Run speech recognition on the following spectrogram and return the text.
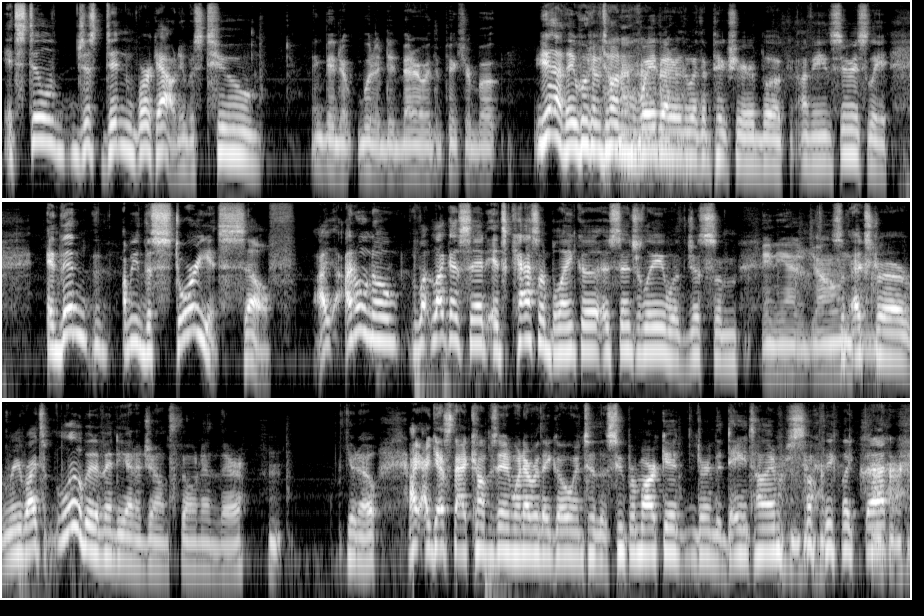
it still just didn't work out. It was too. I think they would have did better with the picture book. Yeah, they would have done way better with a picture book. I mean, seriously. And then, I mean, the story itself. I, I don't know. Like I said, it's Casablanca essentially with just some Indiana Jones. some extra rewrites, a little bit of Indiana Jones thrown in there. Hmm. You know, I, I guess that comes in whenever they go into the supermarket during the daytime or something like that.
